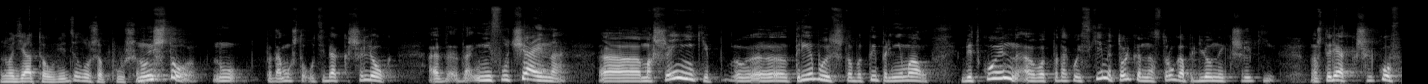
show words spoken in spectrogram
Но я-то увидел уже пушем. Ну и что? Ну, потому что у тебя кошелек, это не случайно э, мошенники э, требуют, чтобы ты принимал биткоин э, вот по такой схеме только на строго определенные кошельки. Потому что ряд кошельков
